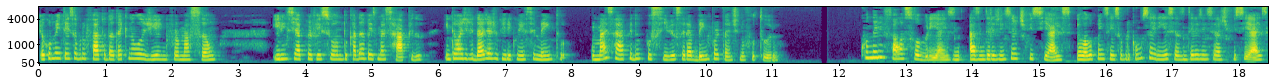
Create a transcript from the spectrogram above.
eu comentei sobre o fato da tecnologia e informação irem se aperfeiçoando cada vez mais rápido, então a agilidade de adquirir conhecimento o mais rápido possível será bem importante no futuro. Quando ele fala sobre as, as inteligências artificiais, eu logo pensei sobre como seria se as inteligências artificiais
